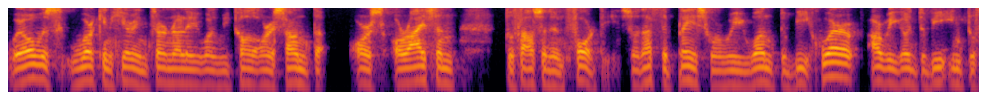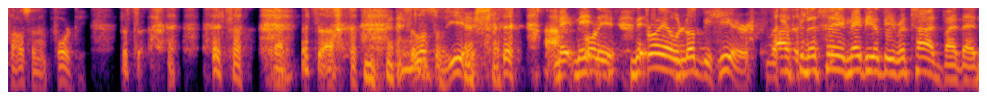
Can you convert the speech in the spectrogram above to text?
We're always working here internally what we call horizon, horizon 2040. So that's the place where we want to be. Where are we going to be in 2040? That's a, that's a yeah. that's a that's a lot of years. maybe, uh, probably, may, probably I will not be here. I was going to say maybe you'll be retired by then.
